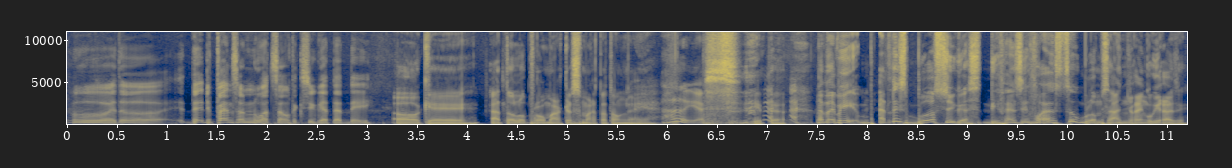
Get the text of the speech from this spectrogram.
Aduh itu it depends on what Celtics you get that day. Oke, atau lo pro Marcus Smart atau enggak ya? Oh yes. gitu. Nah tapi at least Bulls juga defensive wise tuh belum sehancur yang gue kira sih.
